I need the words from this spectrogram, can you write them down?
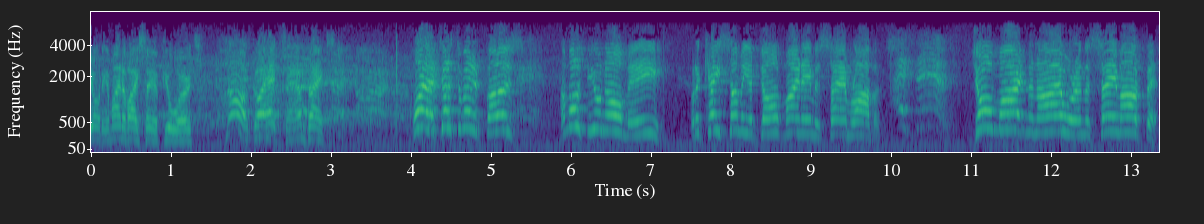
Joe, do you mind if I say a few words? No, go ahead, Sam. Thanks. Quiet, just a minute, fellas. Now, most of you know me, but in case some of you don't, my name is Sam Robbins. Hey, Sam. Joe Martin and I were in the same outfit.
